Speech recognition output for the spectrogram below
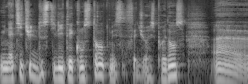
une attitude d'hostilité constante, mais cette jurisprudence euh,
